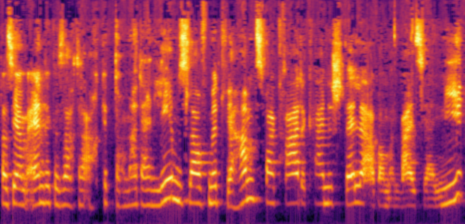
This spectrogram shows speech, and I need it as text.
dass sie am Ende gesagt hat, ach, gib doch mal deinen Lebenslauf mit. Wir haben zwar gerade keine Stelle, aber man weiß ja nie.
